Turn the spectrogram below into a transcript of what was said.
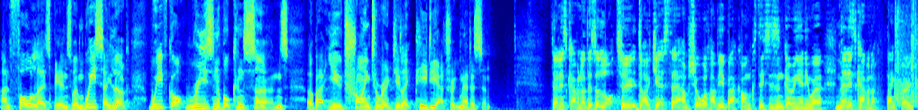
and for lesbians when we say, look, we've got reasonable concerns about you trying to regulate paediatric medicine. Dennis Kavanagh, there's a lot to digest there. I'm sure we'll have you back on because this isn't going anywhere. No. Dennis Kavanagh, thanks very much.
